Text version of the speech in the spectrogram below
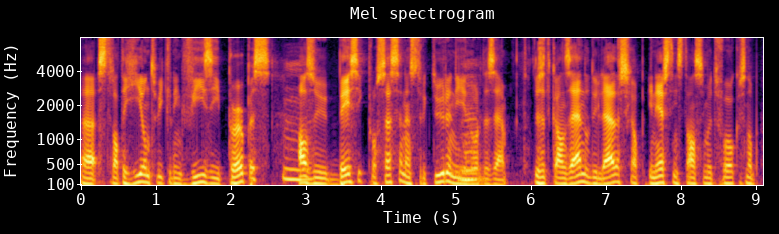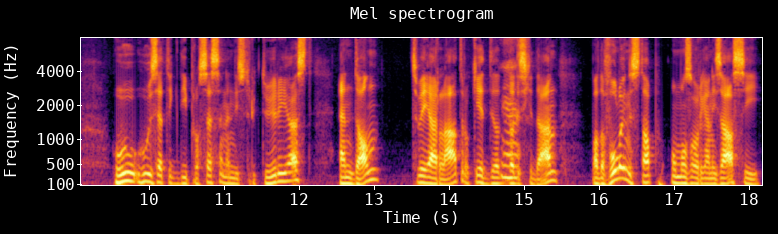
eh, strategieontwikkeling, visie, purpose, Mhm. als uw basic processen en structuren niet in Ja. orde zijn. Dus het kan zijn dat uw leiderschap in eerste instantie moet focussen op hoe, hoe zet ik die processen en die structuren juist. En dan, twee jaar later, oké, dat, Ja. dat is gedaan. Maar de volgende stap om onze organisatie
